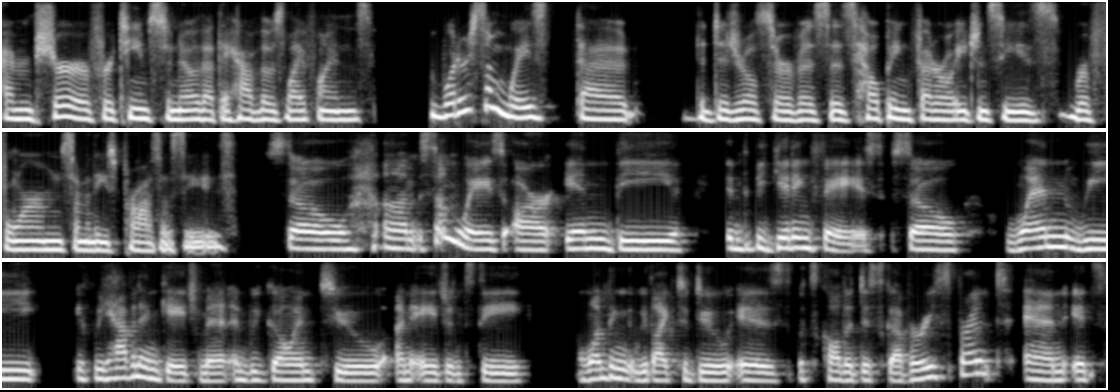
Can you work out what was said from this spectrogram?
I'm sure, for teams to know that they have those lifelines. What are some ways that the digital service is helping federal agencies reform some of these processes? So um, some ways are in the in the beginning phase. So when we if we have an engagement and we go into an agency, one thing that we'd like to do is what's called a discovery sprint. And it's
